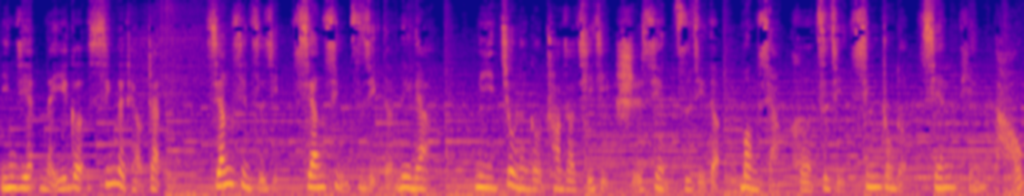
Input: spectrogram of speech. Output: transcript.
迎接每一个新的挑战。相信自己，相信自己的力量，你就能够创造奇迹，实现自己的梦想和自己心中的仙田岛。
